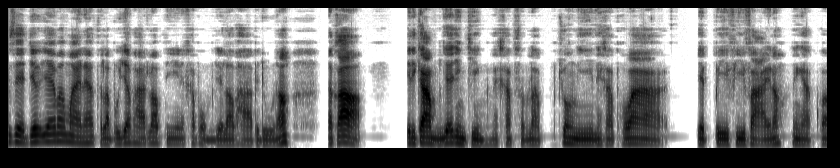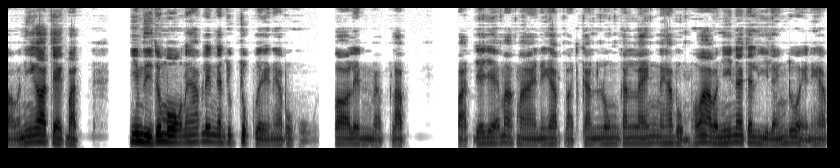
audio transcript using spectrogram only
พิเศษเยอะแยะมากมายนะครับสำหรับบูย่าพาร์ทรอบนี้นะครับผมเดี๋ยวเราพาไปดูเนาะแล้วก็กิจกรรมเยอะจริง ๆ นะครับสำหรับช่วงนี้นะครับ เพราะว่าเจ็ดปีฟรีไฟเนาะนะครับก็วันนี้ก็แจกบัตรยี่สิบสี่ชั่วโมงนะครับ เล่นกันจุกๆเลยนะครับโอ้โหก็เล่นแบบรับ บัตรเยอะแยะมากมายนะครับ บัตรกันลงกันแรงนะครับผมเพราะว่าวันนี้น่าจะรีแรงด้วยนะครับ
